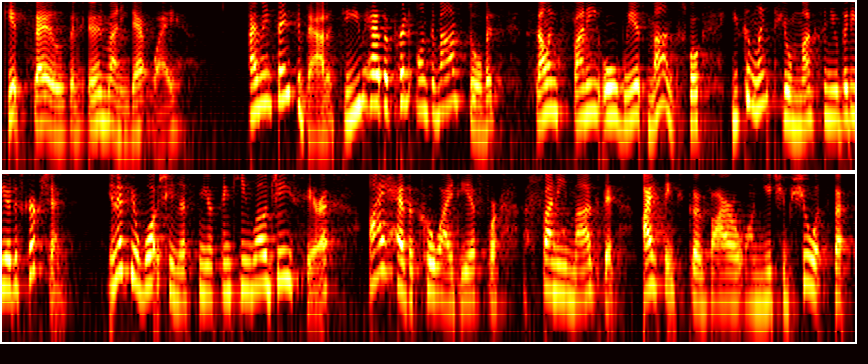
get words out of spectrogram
get sales and earn money that way. I mean, think about it. Do you have a print on demand store that's selling funny or weird mugs? Well, you can link to your mugs in your video description. And if you're watching this and you're thinking, well, geez, Sarah, I have a cool idea for a funny mug that I think could go viral on YouTube Shorts, but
